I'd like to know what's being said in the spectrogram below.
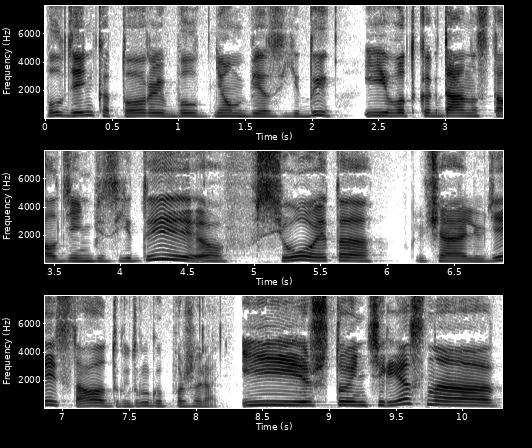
Был день, который был днем без еды. И вот когда настал день без еды, э, все это включая людей, стало друг друга пожирать. И что интересно,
